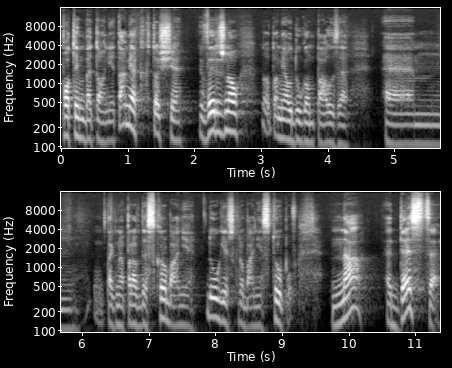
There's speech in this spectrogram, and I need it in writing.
po tym betonie. Tam jak ktoś się wyrżnął, no to miał długą pauzę. Tak naprawdę skrobanie, długie skrobanie strupów. Na desce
